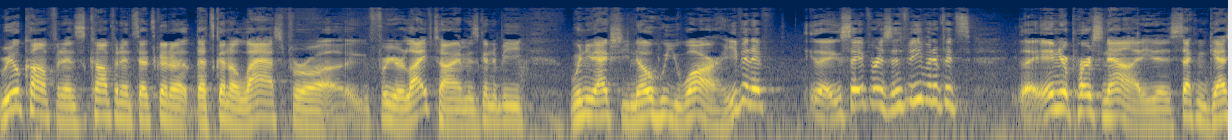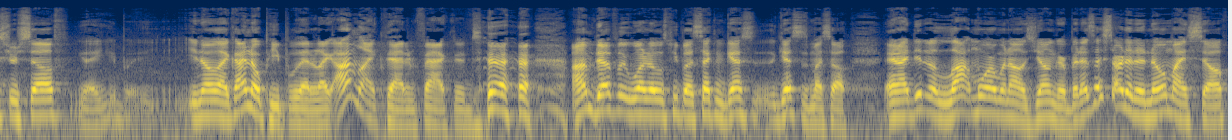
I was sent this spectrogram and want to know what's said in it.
real confidence confidence that's gonna that's gonna last for uh, for your lifetime is gonna be when you actually know who you are. Even if like, say for instance even if it's in your personality to second guess yourself you know, like I know people that are like, I'm like that. In fact, I'm definitely one of those people that second guess guesses myself. And I did it a lot more when I was younger. But as I started to know myself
